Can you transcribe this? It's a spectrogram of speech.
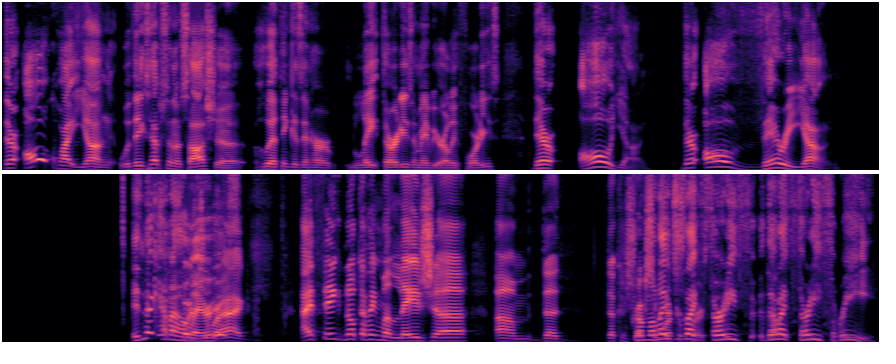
they're all quite young, with the exception of Sasha, who I think is in her late 30s or maybe early 40s. They're all young. They're all very young. Isn't that kind of hilarious? drag. I think no, I think Malaysia, um, the the construction worker like person. thirty. They're like thirty three.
